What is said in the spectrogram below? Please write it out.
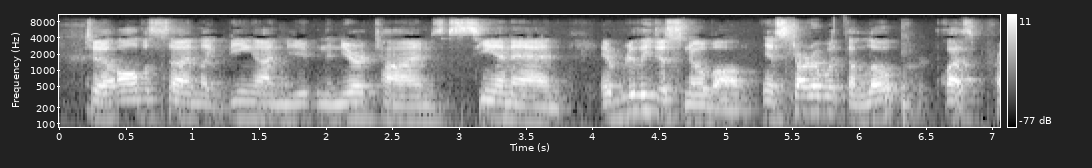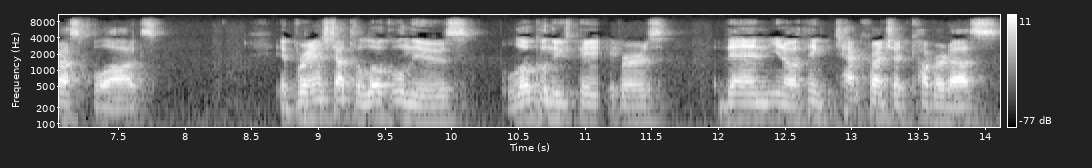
to all of a sudden like being on in the New York Times, CNN. It really just snowballed. It started with the low plus press blogs. It branched out to local news, local newspapers. Then you know I think TechCrunch had covered us.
